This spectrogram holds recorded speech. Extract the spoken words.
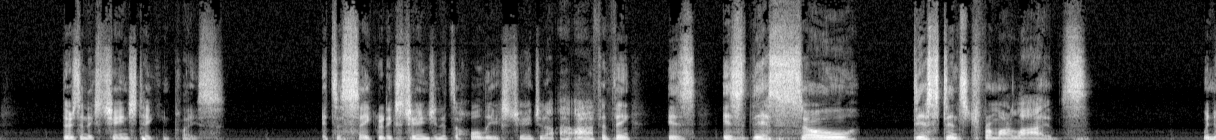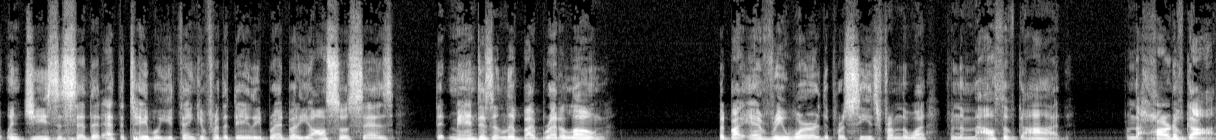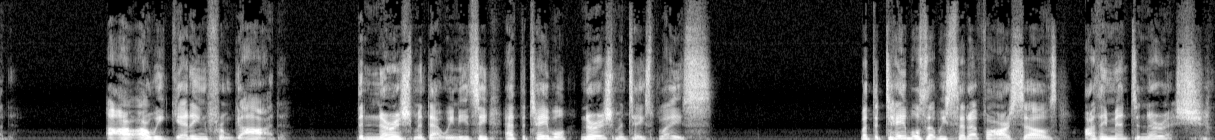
there's an exchange taking place. it's a sacred exchange and it's a holy exchange. And I, often think, is, is this so distanced from our lives? When, when Jesus said that at the table, you thank him for the daily bread, but he also says that man doesn't live by bread alone, but by every word that proceeds from the what? From the mouth of God, from the heart of God. Are, are we getting from God the nourishment that we need? See, at the table, nourishment takes place. But the tables that we set up for ourselves, are they meant to nourish?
